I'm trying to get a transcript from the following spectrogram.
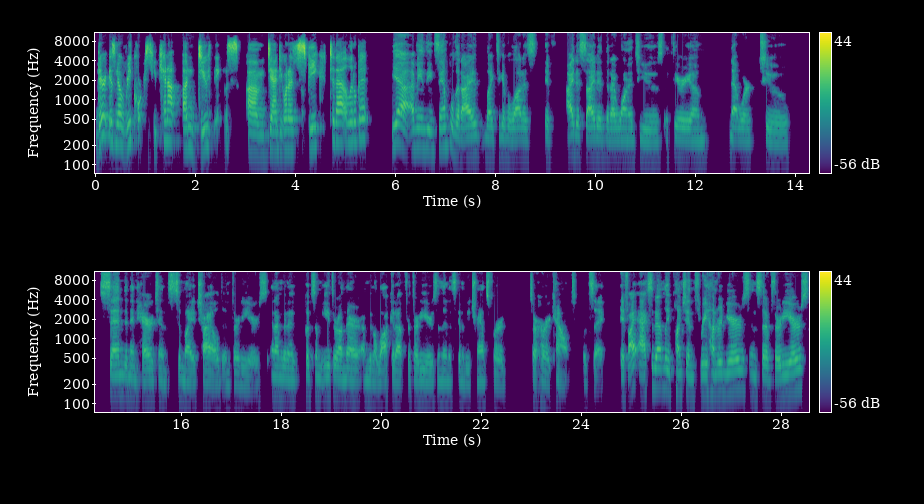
there is no recourse. You cannot undo things. Um, Dan, do you want to speak to that a little bit? Yeah, I mean, the example that I like to give a lot is if I decided that I wanted to use Ethereum network to send an inheritance to my child in 30 years, and I'm going to put some Ether on there, I'm going to lock it up for 30 years, and then it's going to be transferred to her account, let's say. If I accidentally punch in 300 years instead of 30 years,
